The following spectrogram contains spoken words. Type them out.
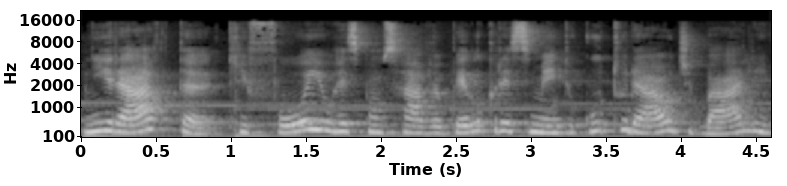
Nirata, que foi o responsável pelo crescimento cultural de Bali,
